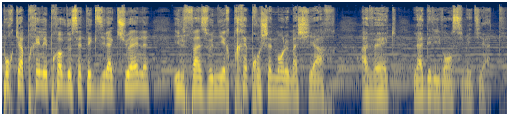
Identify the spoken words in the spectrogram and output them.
pour qu'après l'épreuve de cet exil actuel, il fasse venir très prochainement le Mashiach avec la délivrance immédiate.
